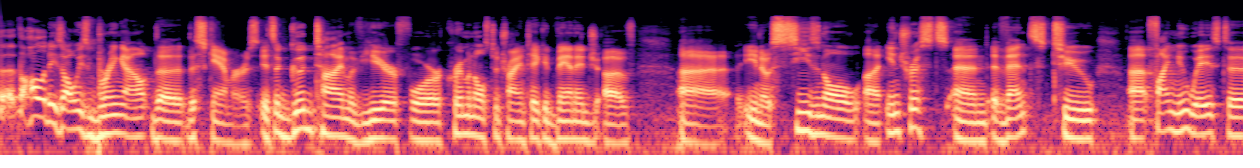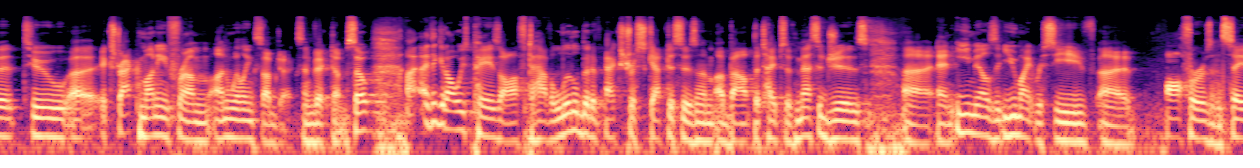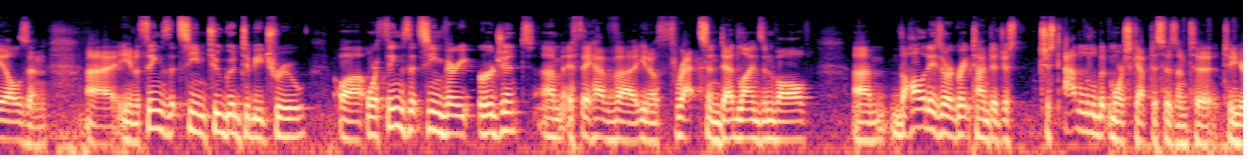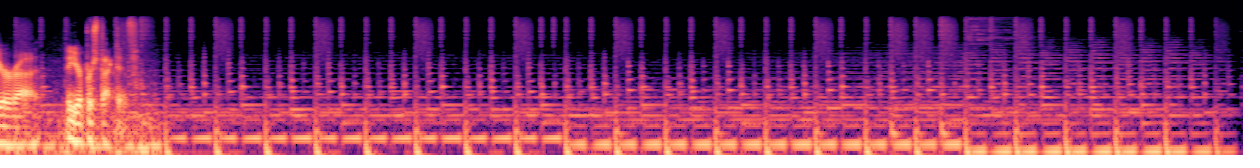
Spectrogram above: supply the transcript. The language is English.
the, the holidays always bring out the, the scammers. It's a good time of year for criminals to try and take advantage of uh, you know, seasonal uh, interests and events to uh, find new ways to, to uh, extract money from unwilling subjects and victims. So I, I, think it always pays off to have a little bit of extra skepticism about the types of messages uh, and emails that you might receive uh, offers and sales and uh, you know things that seem too good to be true uh, or things that seem very urgent um, if they have uh, you know threats and deadlines involved. Um, the holidays are a great time to just just add a little bit more skepticism to, to your to your perspective.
